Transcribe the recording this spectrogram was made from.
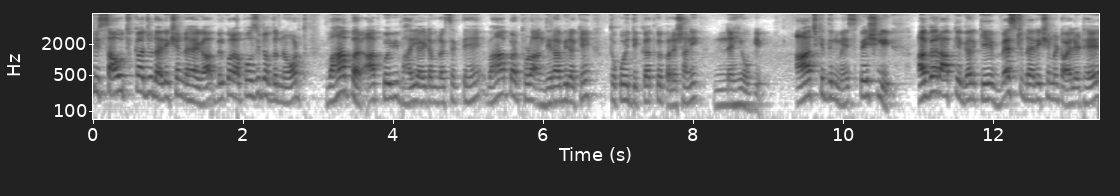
कि साउथ का जो डायरेक्शन रहेगा, बिल्कुल अपोजिट ऑफ़ द नॉर्थ वहाँ पर आप कोई भी भारी आइटम रख सकते हैं, वहाँ पर थोड़ा अंधेरा भी रखें तो कोई दिक्कत, कोई परेशानी नहीं होगी। आज के दिन में स्पेशली अगर आपके घर के वेस्ट डायरेक्शन में टॉयलेट है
